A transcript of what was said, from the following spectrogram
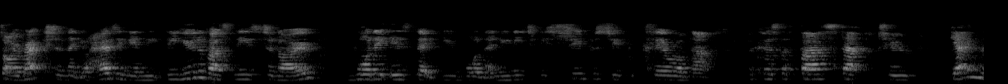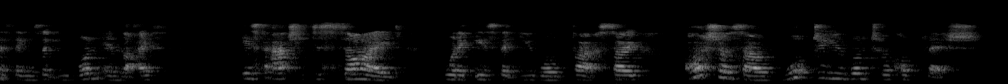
direction that you're heading in. The, universe needs to know what it is that you want and you need to be super, super clear on that because the first step to getting the things that you want in life is to actually decide what it is that you want first. So ask yourself, what do you want to accomplish?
